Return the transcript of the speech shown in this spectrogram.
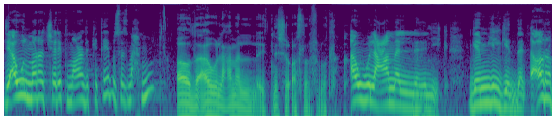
دي أول مرة تشارك في معرض الكتاب أستاذ محمود؟ آه ده أول عمل يتنشر أصلا في المطلق. أول عمل ليك. جميل جدا. أقرب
